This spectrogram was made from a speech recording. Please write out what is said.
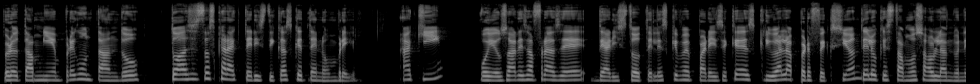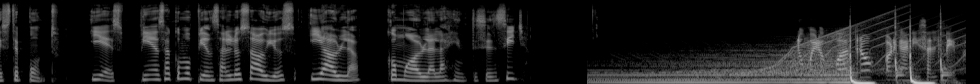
pero también preguntando todas estas características que te nombré. Aquí voy a usar esa frase de Aristóteles que me parece que describe a la perfección de lo que estamos hablando en este punto. Y es, piensa como piensan los sabios y habla como habla la gente sencilla. Número 4. Organiza el tema.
